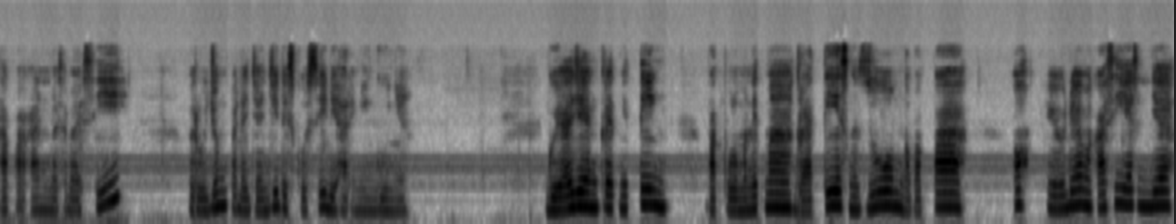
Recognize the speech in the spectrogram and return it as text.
Sapaan basa-basi berujung pada janji diskusi di hari minggunya. Gue aja yang create meeting, 40 menit mah gratis ngezoom gak apa-apa. Oh, yaudah makasih ya Senja.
